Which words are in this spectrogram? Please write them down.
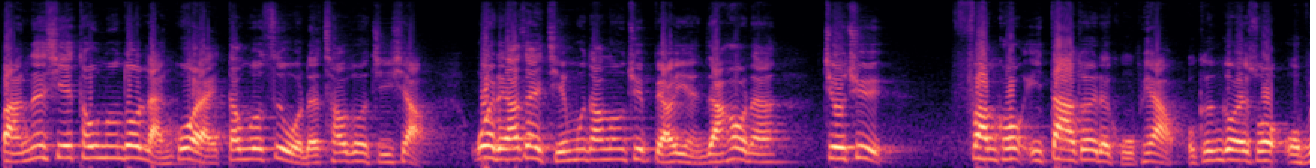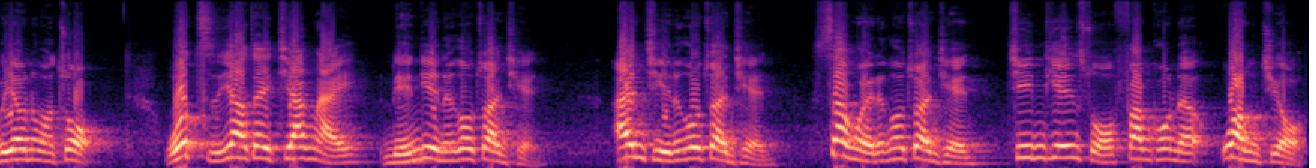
把那些通通都揽过来，当做是我的操作绩效。为了要在节目当中去表演，然后呢就去放空一大堆的股票。我跟各位说，我不要那么做，我只要在将来连电能够赚钱。安吉能够赚钱，上尾能够赚钱，今天所放空的旺九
